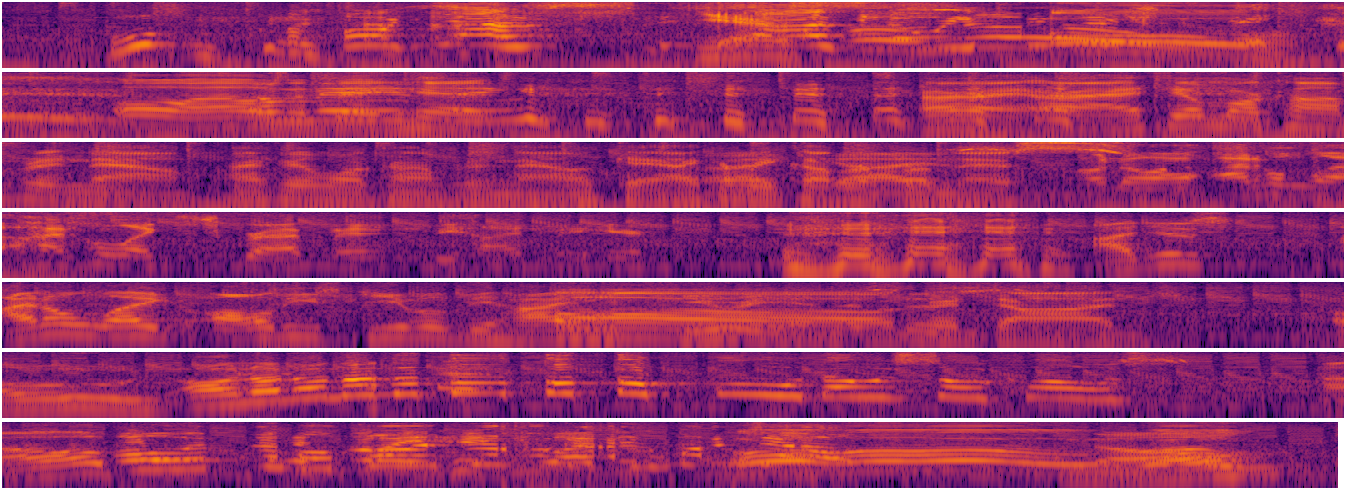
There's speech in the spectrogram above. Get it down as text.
oh, yes. Yes. Oh, no. Oh, oh, that was a big hit. All right, all right. I feel more confident now. I feel more confident now. Okay, I can All right, recover from this. Oh no, I, I don't like. I don't like Scrap Man behind me here. I just, I don't like all these people behind me, oh, period. This good is, dodge. Oh, oh, no, no, no, no, no, no, no, no, oh, that was so close. Oh, bullet bill, thought I bullet hit bill, you, I you better didn't- watch oh, out. Oh, oh. No,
